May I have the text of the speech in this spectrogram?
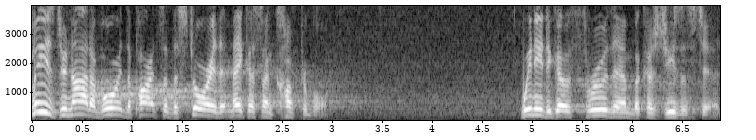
please do not avoid the parts of the story that make us uncomfortable. We need to go through them because Jesus did.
